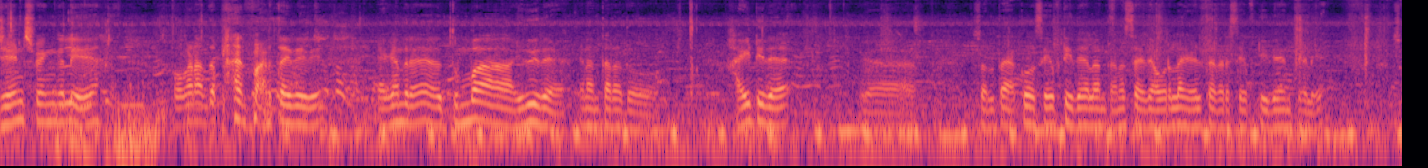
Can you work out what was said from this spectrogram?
ಜೇಂಟ್ ಸ್ವಿಂಗಲ್ಲಿ ಹೋಗೋಣ ಅಂತ ಪ್ಲ್ಯಾನ್ ಮಾಡ್ತಾ ಇದ್ದೀವಿ. ಯಾಕಂದರೆ ತುಂಬ ಇದು ಇದೆ, ಏನಂತಾರೆ ಅದು ಹೈಟ್ ಇದೆ. ಸ್ವಲ್ಪ ಯಾಕೋ ಸೇಫ್ಟಿ ಇದೆ ಅಲ್ಲ ಅಂತ ಅನಿಸ್ತಾ ಇದೆ. ಅವರೆಲ್ಲ ಹೇಳ್ತಾ ಇದ್ದಾರೆ ಸೇಫ್ಟಿ ಇದೆ ಅಂತೇಳಿ ಸೊ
